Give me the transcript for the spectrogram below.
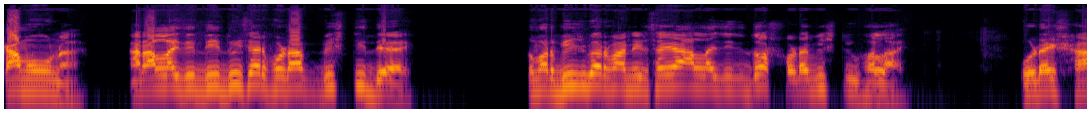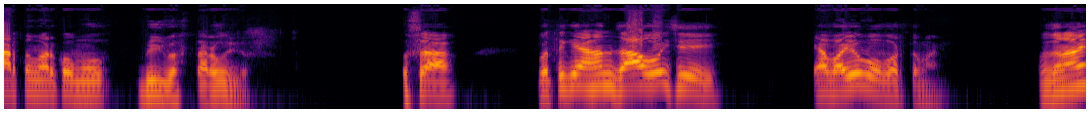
কামও না। আর আল্লাহ যদি দুই চার ফোঁটা বৃষ্টি দেয় তোমার বিশ বার পানির ছায়া আল্লাহ যদি দশ ফোঁটা বৃষ্টি ফেলায় ওটাই সার তোমার কমু বিশ বস্তা রইল বুঝছা? গতিকে এখন যা হয়েছে এবাই হব বর্তমান। বুঝো নাই?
